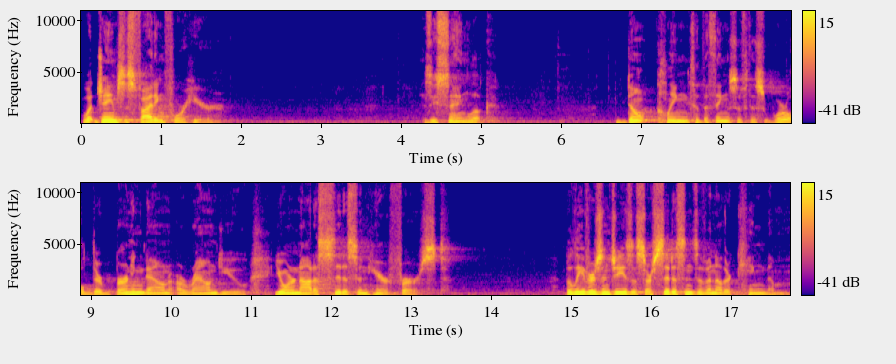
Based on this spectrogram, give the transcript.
What James is fighting for here is he's saying, look, don't cling to the things of this world. They're burning down around you. You're not a citizen here first. Believers in Jesus are citizens of another kingdom.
